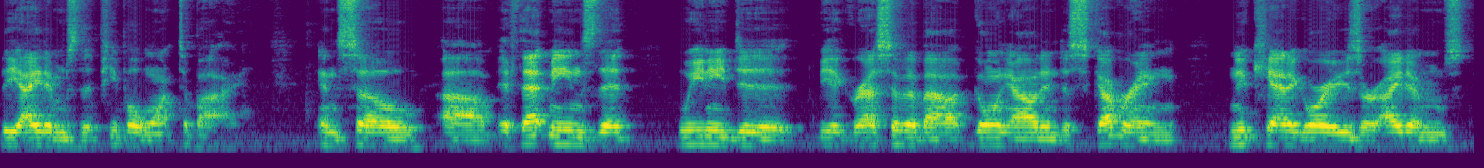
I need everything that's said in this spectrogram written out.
the items that people want to buy. And so, uh, if that means that we need to be aggressive about going out and discovering new categories or items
